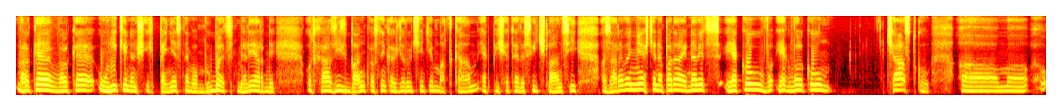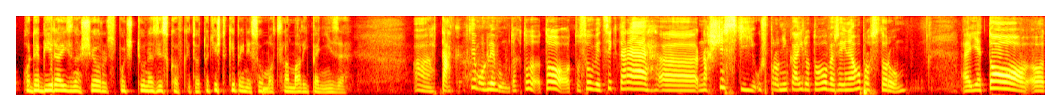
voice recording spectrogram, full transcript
velké, velké úniky našich peněz nebo vůbec miliardy odchází z bank vlastně každoročně těm matkám, jak píšete ve svých článcích. A zároveň mě ještě napadá jedna věc, jakou, jak velkou částku um, odebírají z našeho rozpočtu neziskovky. To totiž taky nejsou moc malé peníze. Uh, tak, k těm odlivům. Tak to, to, to jsou věci, které uh, naštěstí už pronikají do toho veřejného prostoru. Eh, je to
